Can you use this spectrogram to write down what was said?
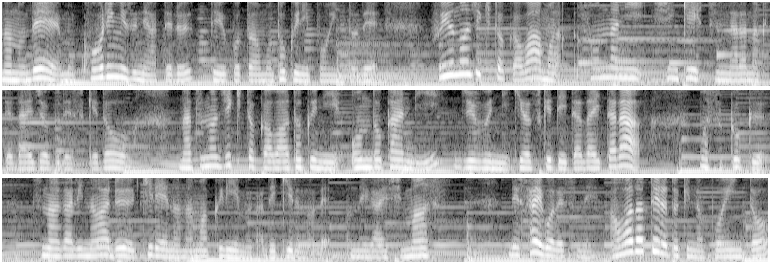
なのでもう氷水に当てるっていうことはもう特にポイントで冬の時期とかは、まあ、そんなに神経質にならなくて大丈夫ですけど夏の時期とかは特に温度管理十分に気をつけていただいたらもうすっごくつながりのある綺麗な生クリームができるのでお願いします。で最後ですね泡立てる時のポイント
